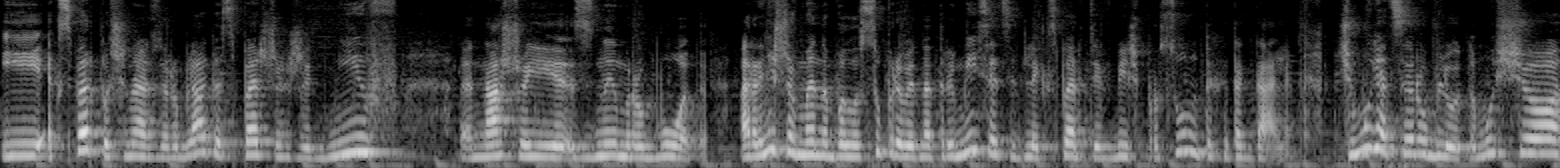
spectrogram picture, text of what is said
і експерт починає заробляти з перших же днів нашої з ним роботи. А раніше в мене було супровід на три місяці для експертів більш просунутих і так далі. Чому я це роблю? Тому що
